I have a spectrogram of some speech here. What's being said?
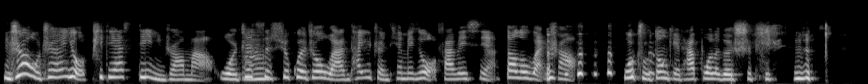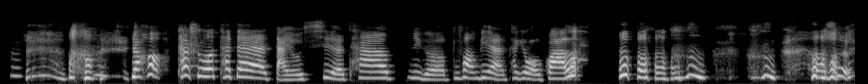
你知道我这人有 PTSD，你知道吗？我这次去贵州玩，他一整天没给我发微信，到了晚上，我主动给他播了个视频。然后他说他在打游戏，他那个不方便，他给我挂了。是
